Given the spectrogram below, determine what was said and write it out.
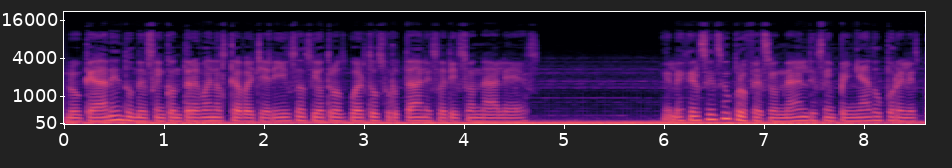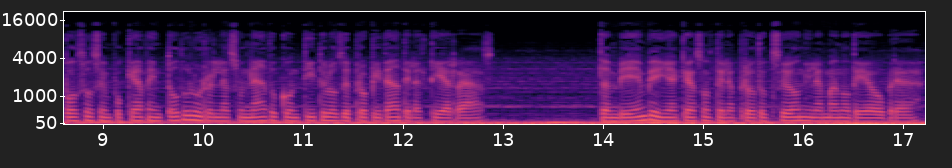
Lugar en donde se encontraban las caballerizas y otros huertos frutales adicionales. El ejercicio profesional desempeñado por el esposo se enfocaba en todo lo relacionado con títulos de propiedad de las tierras. También veía casos de la producción y la mano de obra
